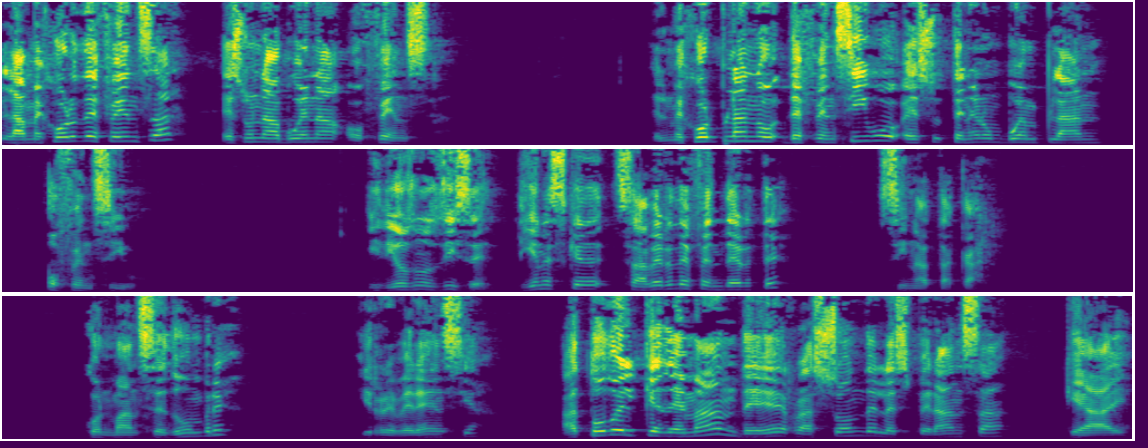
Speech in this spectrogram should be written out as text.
la mejor defensa es una buena ofensa. El mejor plan defensivo es tener un buen plan ofensivo. Y Dios nos dice, tienes que saber defenderte sin atacar, con mansedumbre y reverencia, a todo el que demande razón de la esperanza que hay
